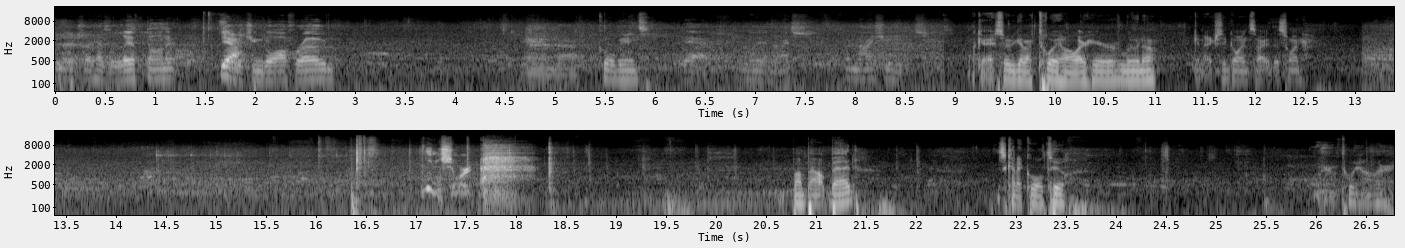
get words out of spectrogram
one actually has a lift on it, so Yeah. that you can go off road. And uh, cool beans. yeah, really a nice, they're nice units. Okay, so we got a toy hauler here, Luna. Can actually go inside this one. A little short. Bump out bed. It's kind of cool too. Toy hauler.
